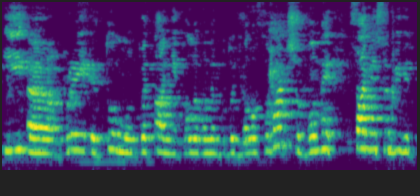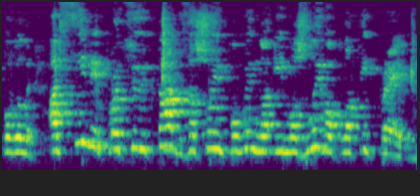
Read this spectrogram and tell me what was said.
і е, при тому питанні, коли вони будуть голосувати, щоб вони самі собі відповіли. А всі лі працюють так, за що їм повинно і можливо платити премію.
